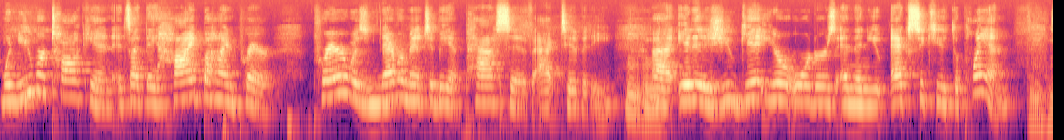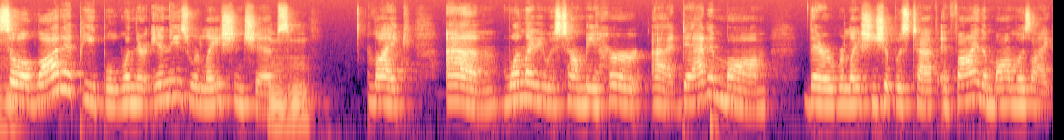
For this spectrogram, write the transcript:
when you were talking, it's like they hide behind prayer. Prayer was never meant to be a passive activity. Uh, it is you get your orders and then you execute the plan. So a lot of people, when they're in these relationships, like um, one lady was telling me her uh, dad and mom their relationship was tough. And finally the mom was like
